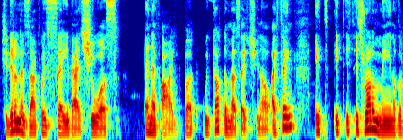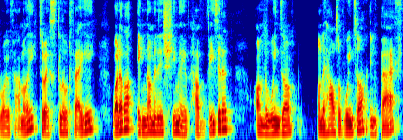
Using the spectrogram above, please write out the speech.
She didn't exactly say that she was NFI, but we got the message, you know. I think it, it, it it's rather mean of the royal family to exclude Fergie. Whatever ignominies she may have visited on the Windsor on the House of Windsor in the past,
